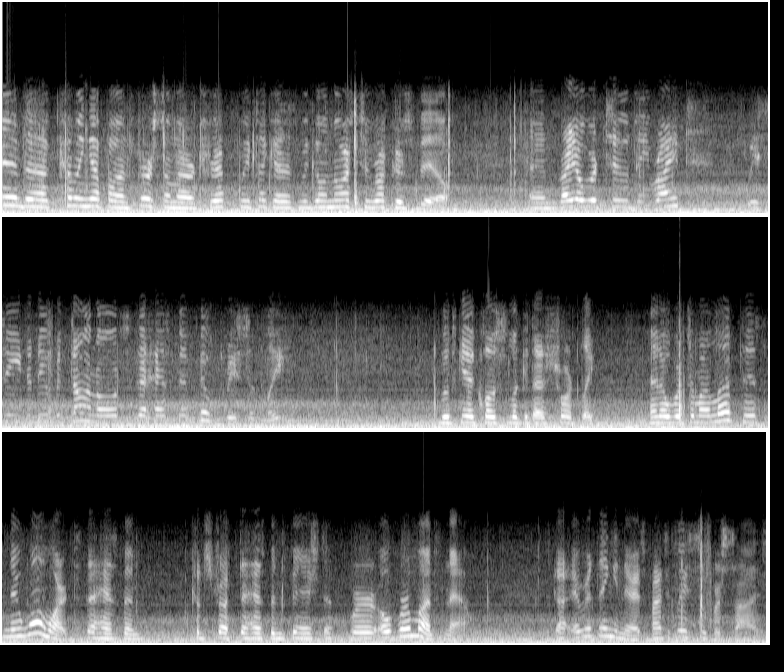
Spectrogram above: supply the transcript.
And uh, coming up on first on our trip, we take a we go north to Ruckersville, and right over to the right, we see the new McDonald's that has been built recently. We'll get a closer look at that shortly. And over to my left is the new Walmart that has been constructed, has been finished for over a month now. It's got everything in there. It's practically supersized.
